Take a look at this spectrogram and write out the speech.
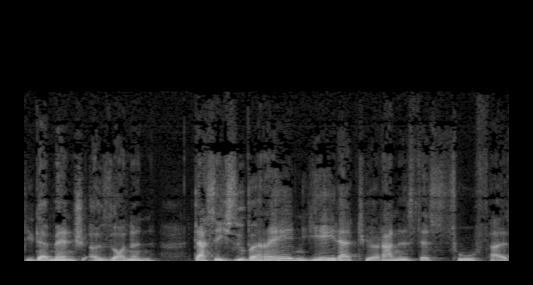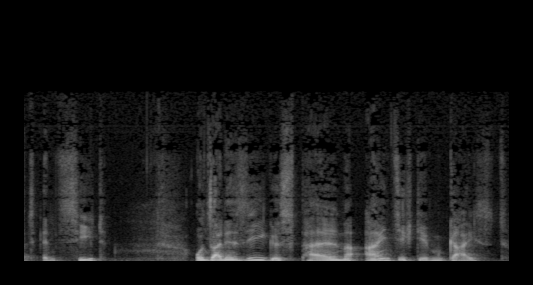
die der Mensch ersonnen, das sich souverän jeder Tyrannis des Zufalls entzieht und seine Siegespalme einzig dem Geist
